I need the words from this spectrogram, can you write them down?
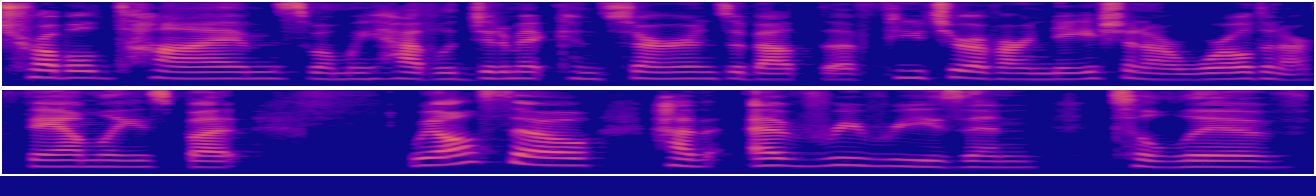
troubled times when we have legitimate concerns about the future of our nation, our world, and our families, but we also have every reason to live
